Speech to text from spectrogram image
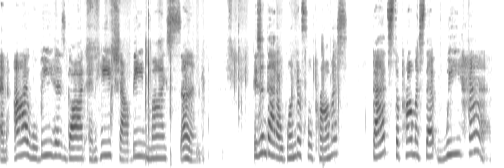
and I will be his God, and he shall be my son. Isn't that a wonderful promise? That's the promise that we have.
